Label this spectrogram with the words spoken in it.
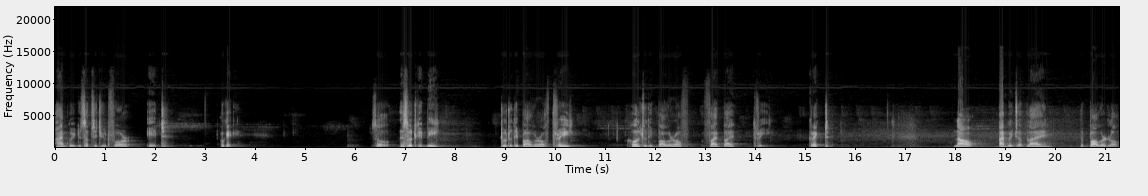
I'm going to substitute for 8 okay. So this would be 2 to the power of 3 whole to the power of 5 by 3 correct? Now I'm going to apply the power law.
